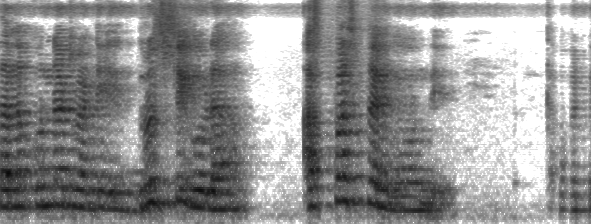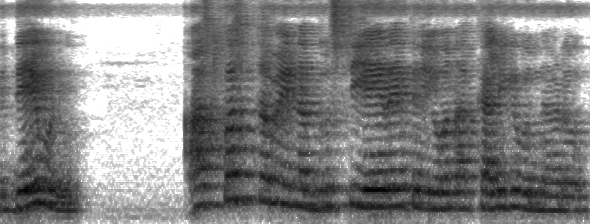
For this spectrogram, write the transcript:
తనకున్నటువంటి దృష్టి కూడా అస్పష్టంగా ఉంది. కాబట్టి దేవుడు అస్పష్టమైన దృష్టి ఏదైతే యోనా కలిగి ఉన్నాడో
